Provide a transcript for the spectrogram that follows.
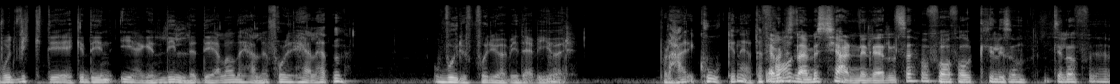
hvor viktig er ikke din egen lille del av det hele for helheten? Og hvorfor gjør vi det vi gjør? For det her koker ned til fag. Det er vel nærmest kjerneledelse, å få folk liksom til å eh,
